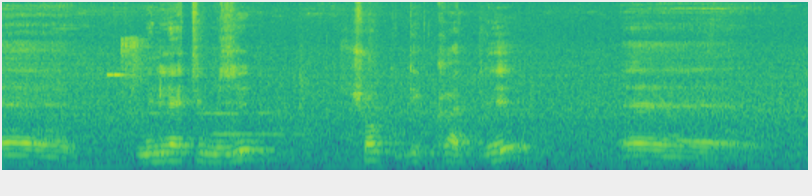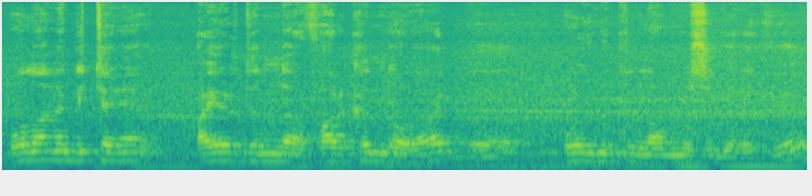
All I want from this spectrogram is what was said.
e, milletimizin çok dikkatli e, olanı biteni ayırdığında farkında olarak e, oyunu kullanması gerekiyor.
